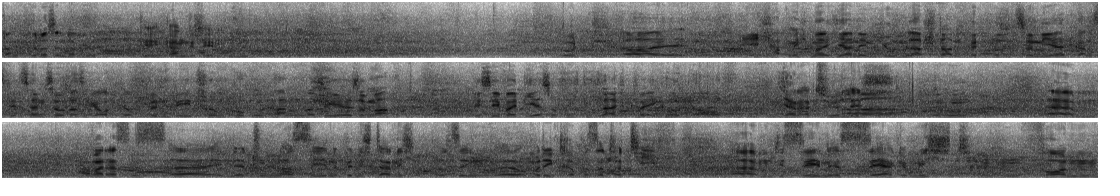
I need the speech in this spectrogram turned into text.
danke für das Interview. Okay, gern geschehen. Gut, äh, ich habe mich mal hier an den Joomla-Stand mit positioniert, ganz dezent so, dass ich auch auf den Bildschirm gucken kann, was ihr hier so macht. Ich sehe bei dir auch richtig live Quellcode drauf. Ja, natürlich. Ah, mhm. Ähm, aber das ist äh, in der Joomla-Szene bin ich da nicht unbedingt, äh, unbedingt repräsentativ. Ähm, die Szene ist sehr gemischt von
